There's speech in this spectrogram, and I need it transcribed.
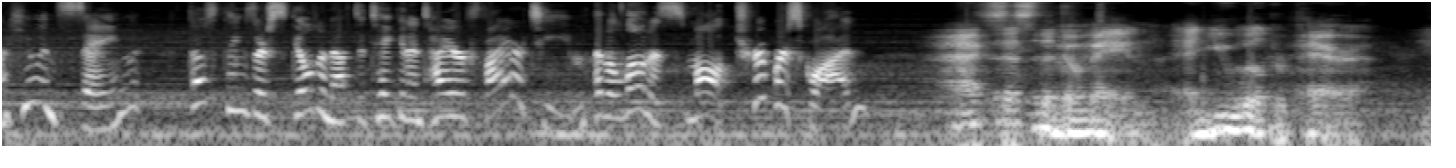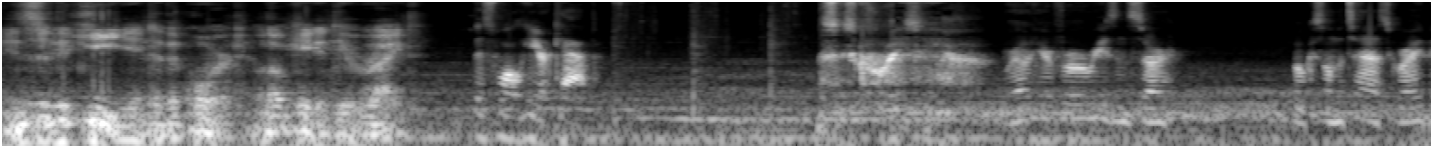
Are you insane? Those things are skilled enough to take an entire fire team, let alone a small trooper squad. Access the domain, and you will prepare. Insert the key into the port located to your right. This wall here, Cap. This is crazy. We're out here for a reason, sir. Focus on the task, right?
